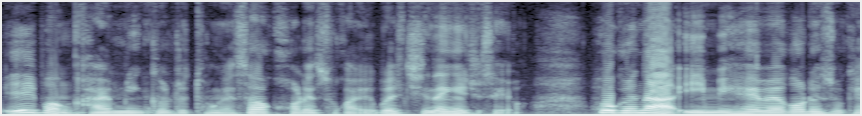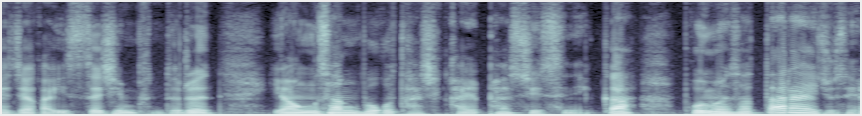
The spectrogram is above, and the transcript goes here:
1번 가입 링크를 통해서 거래소 가입을 진행해 주세요. 혹여나 이미 해외 거래소 계좌가 있으신 분들은 분들은 영상 보고 다시 가입할 수 있으니까 보면서 따라해 주세요.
